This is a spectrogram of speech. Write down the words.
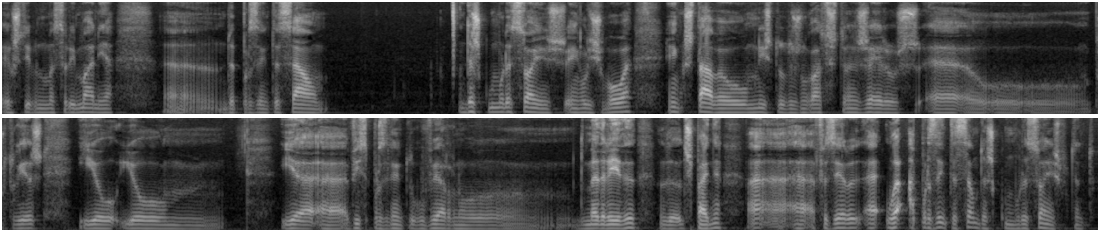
eu estive numa cerimónia de apresentação das comemorações em Lisboa, em que estava o Ministro dos Negócios Estrangeiros o português e o, e o e a, a vice-presidente do governo de Madrid, de, de Espanha, a, a fazer a, a, apresentação das comemorações. Portanto,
